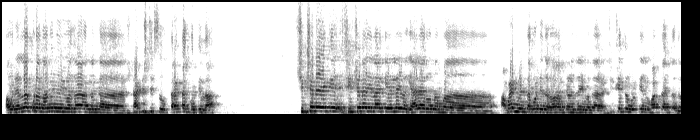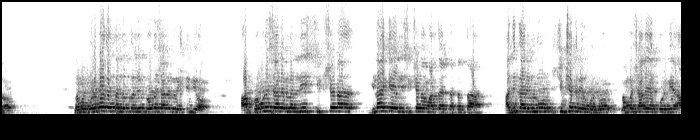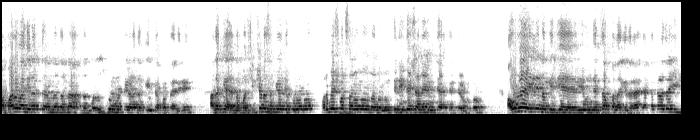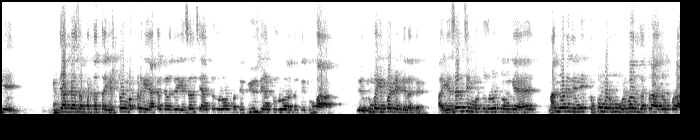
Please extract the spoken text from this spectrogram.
ಅವರೆಲ್ಲ ಕೂಡ ನಾನು ಇವಾಗ ನಂಗೆ ಸ್ಟಾಟಿಸ್ಟಿಕ್ಸ್ ಕರೆಕ್ಟ್ ಆಗಿ ಗೊತ್ತಿಲ್ಲ. ಶಿಕ್ಷಣ ಶಿಕ್ಷಣ ಇಲಾಖೆಯಲ್ಲೇ ಇವಾಗ ಯಾರ್ಯಾರು ನಮ್ಮ ಅಪಾಯಿಂಟ್ಮೆಂಟ್ ತಗೊಂಡಿದಾರೋ ಅಂತ ಹೇಳಿದ್ರೆ ಇವಾಗ ಶಿಕ್ಷಕರ ವೃತ್ತಿಯನ್ನು ಮಾಡ್ತಾ ಇರ್ತಂದ್ರು. ನಮ್ಮ ಮುಳಬಾಗಲ್ ತಾಲೂಕಲ್ಲಿ ಪ್ರೌಢಶಾಲೆಗಳು ಎಷ್ಟಿದೆಯೋ ಆ ಪ್ರೌಢಶಾಲೆಗಳಲ್ಲಿ ಶಿಕ್ಷಣ ಇಲಾಖೆಯಲ್ಲಿ ಶಿಕ್ಷಣ ಮಾಡ್ತಾ ಇರ್ತಕ್ಕಂಥ ಅಧಿಕಾರಿಗಳು, ಶಿಕ್ಷಕರು ಇರ್ಬೋದು, ನಮ್ಮ ಶಾಲೆಯ ಕೊಡುಗೆ ಅಪಾರವಾಗಿರುತ್ತೆ ಅನ್ನೋದನ್ನ ನಾನು ಮನಸ್ಪೂರ್ವಕ ಹೇಳೋದಕ್ಕೆ ಇಷ್ಟಪಡ್ತಾ ಇದ್ದೀನಿ. ಅದಕ್ಕೆ ನಮ್ಮ ಶಿಕ್ಷಣ ಸಂಯೋಜಕರು, ಪರಮೇಶ್ವರ್ ಸರ್ನು ನಾನು ನಂಬ್ತೀನಿ, ಇದೇ ಶಾಲೆಯ ವಿದ್ಯಾರ್ಥಿ ಅಂತ ಹೇಳ್ಬಿಟ್ಟು. ಅವರೇ ಇಲ್ಲಿ ನಮ್ಗೆ ಜೆ- ಈ ಒಂದು ಎಕ್ಸಾಂಪಲ್ ಆಗಿದ್ದಾರೆ. ಯಾಕಂತ ಹೇಳಿದ್ರೆ ಇಲ್ಲಿ ವಿದ್ಯಾಭ್ಯಾಸ ಪಡೆದಂತ ಎಷ್ಟೋ ಮಕ್ಕಳಿಗೆ ಯಾಕಂತ ಹೇಳಿದ್ರೆ ಎಸ್ ಎಲ್ ಸಿ ಅಂಕಗಳು ಮತ್ತೆ ಪಿ ಯು ಸಿ ಅಂಕಗಳು ಅದಕ್ಕೆ ತುಂಬಾ ತುಂಬಾ ಇಂಪಾರ್ಟೆಂಟ್ ಇರುತ್ತೆ. ಆ ಎಸ್ ಎಲ್ ಸಿ ಮಕ್ಕಳು ನಮ್ಗೆ ನಾನ್ ನೋಡಿದೀನಿ ಕಪ್ಪಲ್ ಮಡುಗು ಮುಳಬಾಗಿಲು ಹತ್ರ ಆದ್ರೂ ಕೂಡ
